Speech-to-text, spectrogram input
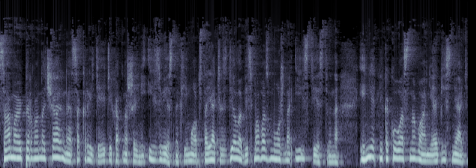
Самое первоначальное сокрытие этих отношений и известных ему обстоятельств дела весьма возможно и естественно, и нет никакого основания объяснять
